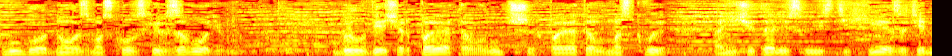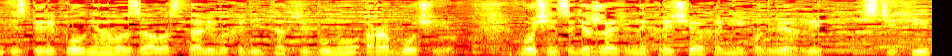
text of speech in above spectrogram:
клубу одного з московських заводів. Был вечер поэтов, лучших поэтов Москвы. Они читали свои стихи, а затем из переполненного зала стали выходить на трибуну рабочие. В очень содержательных речах они подвергли стихи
